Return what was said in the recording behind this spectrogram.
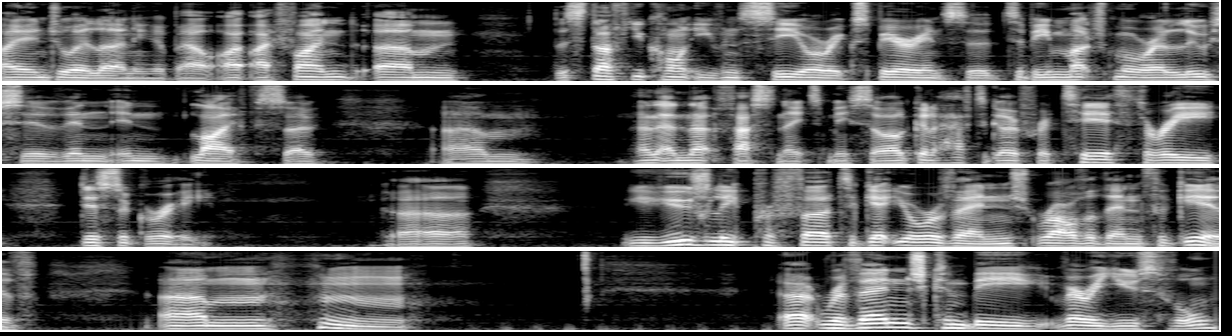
I enjoy learning about. I, I find um, the stuff you can't even see or experience to, to be much more elusive in, in life. So, um, and, and that fascinates me. So I'm going to have to go for a tier three disagree. Uh, you usually prefer to get your revenge rather than forgive. Um, hmm. Uh, revenge can be very useful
